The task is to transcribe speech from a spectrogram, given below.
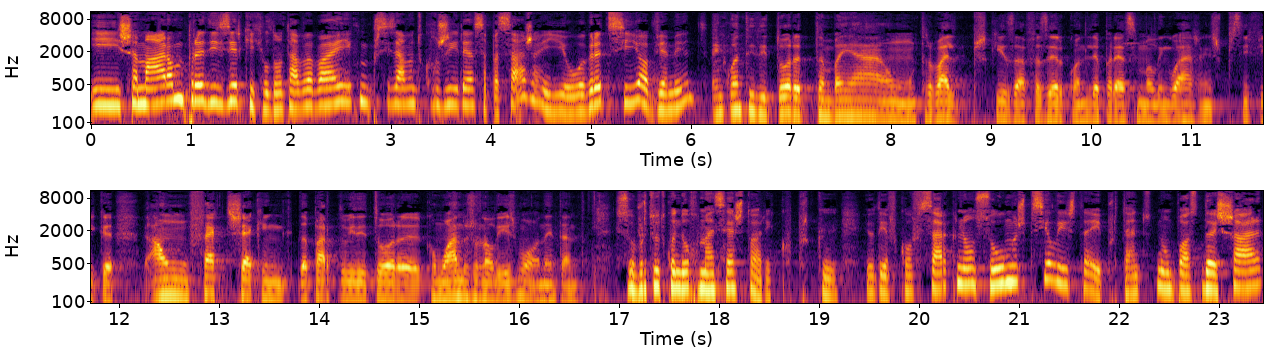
e chamaram-me para dizer que aquilo não estava bem e que me precisavam de corrigir essa passagem e eu agradeci, obviamente. Enquanto editora também há um trabalho de pesquisa a fazer quando lhe aparece uma linguagem específica? Há um fact-checking da parte do editor eh, como há no jornalismo ou nem tanto? Sobretudo quando o romance é histórico, porque eu devo confessar que não sou uma especialista e, portanto, não posso deixar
